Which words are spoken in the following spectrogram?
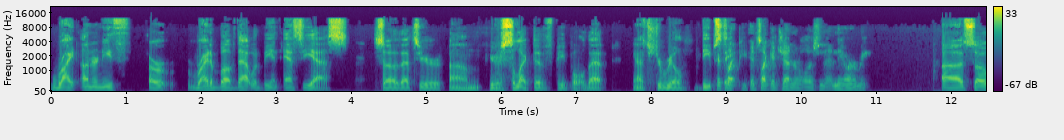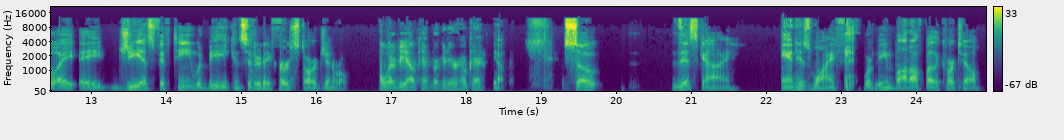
Right underneath or right above that would be an SES. So that's your um, your selective people. That you know, that's your real deep state it's like, people. It's like a general, isn't it, in the army? Uh, so a a GS fifteen would be considered a first star general. Oh, would be okay, brigadier? Okay. Yeah. So this guy and his wife were being bought off by the cartel.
